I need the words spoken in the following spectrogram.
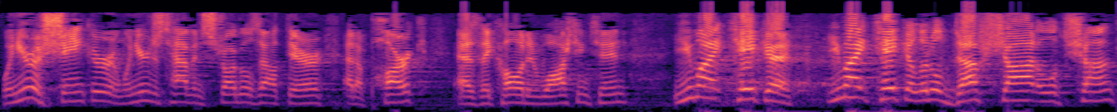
When you're a shanker and when you're just having struggles out there at a park, as they call it in Washington, you might take a, you might take a little duff shot, a little chunk,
